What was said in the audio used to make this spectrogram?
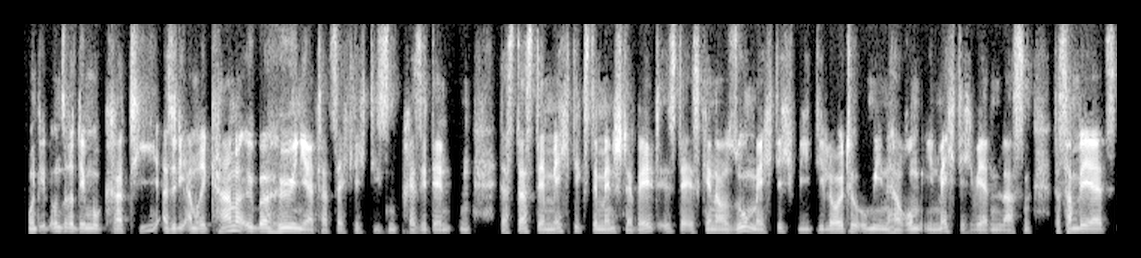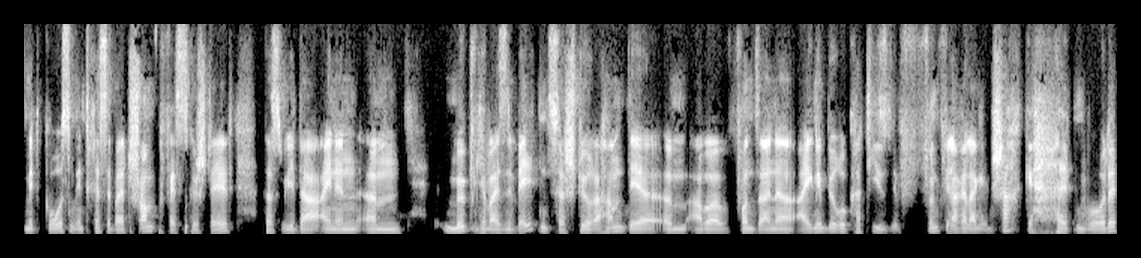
Und in unserer Demokratie, also die Amerikaner überhöhen ja tatsächlich diesen Präsidenten, dass das der mächtigste Mensch der Welt ist. Der ist genau so mächtig, wie die Leute um ihn herum ihn mächtig werden lassen. Das haben wir jetzt mit großem Interesse bei Trump festgestellt, dass wir da einen ähm, möglicherweise Weltenzerstörer haben, der ähm, aber von seiner eigenen Bürokratie fünf Jahre lang in Schach gehalten wurde.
